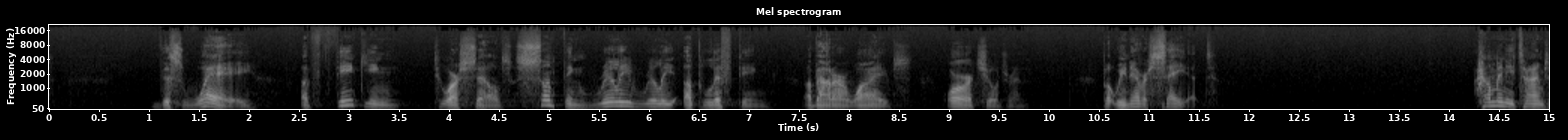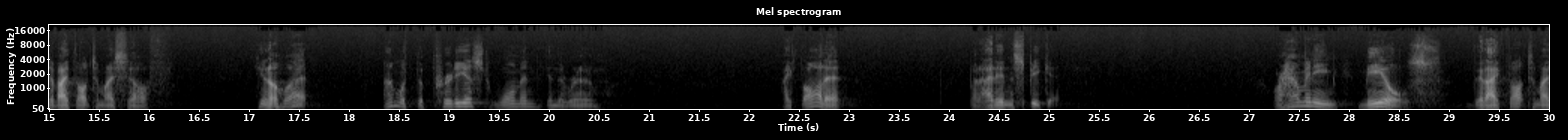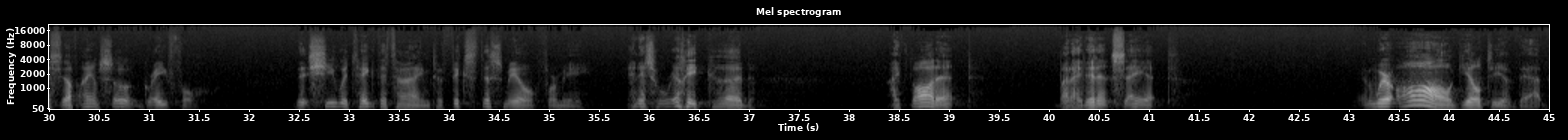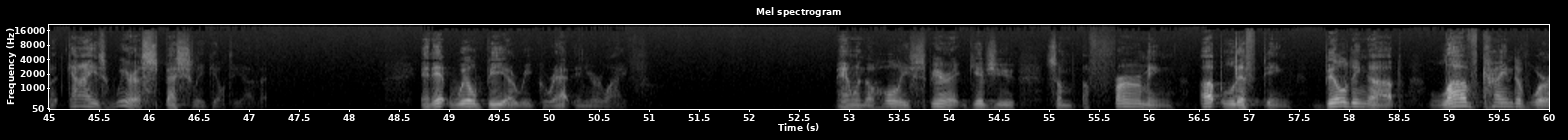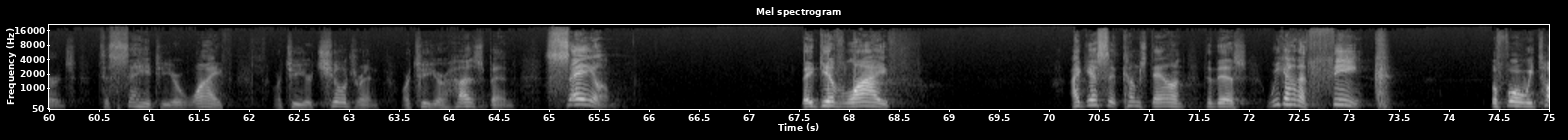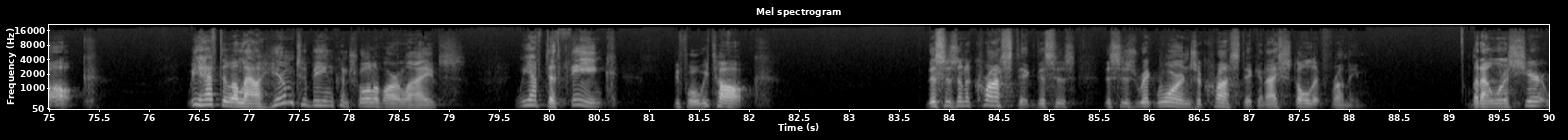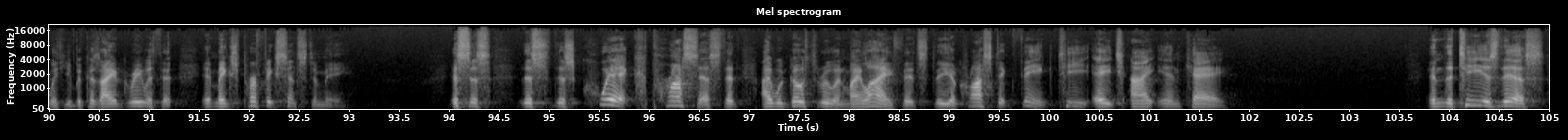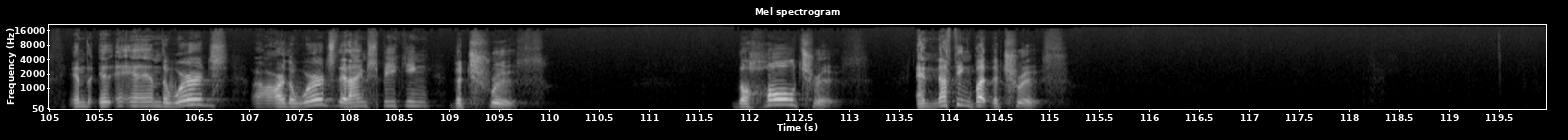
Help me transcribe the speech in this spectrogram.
this way of thinking to ourselves something really, really uplifting about our wives or our children, but we never say it. How many times have I thought to myself, you know what? I'm with the prettiest woman in the room. I thought it, but I didn't speak it. Or how many meals that I thought to myself, I am so grateful that she would take the time to fix this meal for me. And it's really good. I thought it, but I didn't say it. And we're all guilty of that. But guys, we're especially guilty. And it will be a regret in your life. Man, when the Holy Spirit gives you some affirming, uplifting, building up, love kind of words to say to your wife or to your children or to your husband. Say them. They give life. I guess it comes down to this we got to think before we talk. We have to allow Him to be in control of our lives. We have to think before we talk. This is an acrostic. This is, this is Rick Warren's acrostic, and I stole it from him. But I want to share it with you because I agree with it. It makes perfect sense to me. It's this, this, this quick process that I would go through in my life. It's the acrostic think, T H I N K. And the T is this. And the, and the words are the words that I'm speaking the truth, the whole truth, and nothing but the truth.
